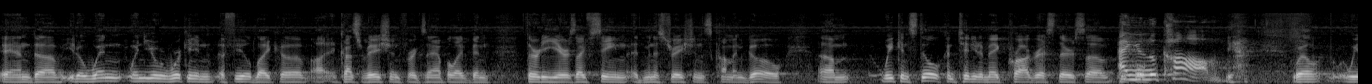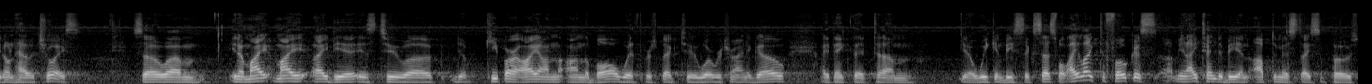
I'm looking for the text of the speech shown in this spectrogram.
And uh, you know, when when you're working in a field like uh, uh, conservation, for example, I've been 30 years. I've seen administrations come and go. Um, we can still continue to make progress. There's uh, And you look calm. yeah. Well, we don't have a choice. So, um, you know, my, my idea is to uh, keep our eye on, on the ball with respect to where we're trying to go. I think that, um, you know, we can be successful. I like to focus, I mean, I tend to be an optimist, I suppose.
